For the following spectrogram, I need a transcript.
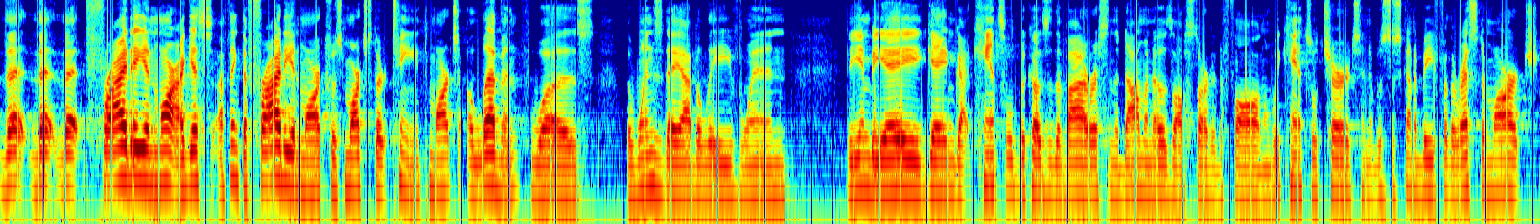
that, that, that Friday in March, I guess, I think the Friday in March was March 13th. March 11th was the Wednesday, I believe, when the NBA game got canceled because of the virus and the dominoes all started to fall. And we canceled church, and it was just going to be for the rest of March.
